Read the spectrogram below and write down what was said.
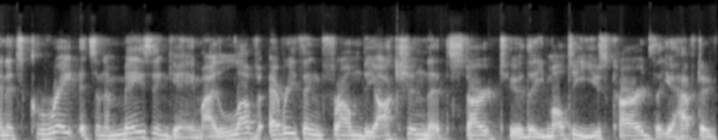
And it's great. It's an amazing game. I love everything from the auction that start to the multi-use cards that you have to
